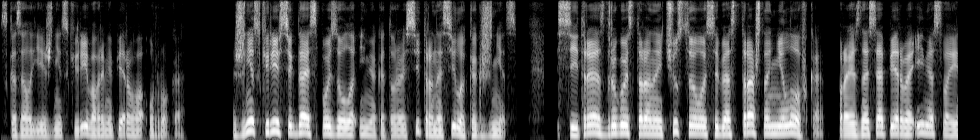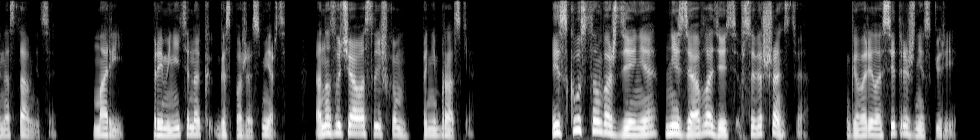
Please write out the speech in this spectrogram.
сказал ей жнец Кюри во время первого урока. Жнец Кюри всегда использовала имя, которое Ситра носила как жнец. Ситра, с другой стороны, чувствовала себя страшно неловко, произнося первое имя своей наставницы – Мари, применительно к госпоже Смерть. Оно звучало слишком по-небратски. «Искусством вождения нельзя владеть в совершенстве», говорила Ситри Жнец Кюри,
